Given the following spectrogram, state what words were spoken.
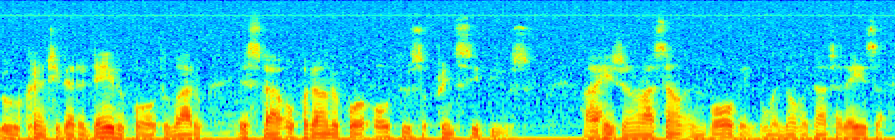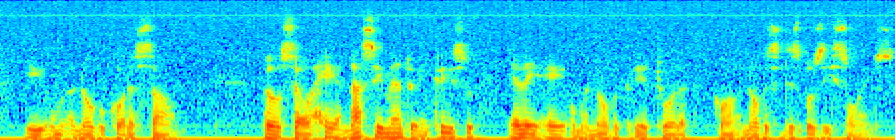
O crente verdadeiro, por outro lado, está operando por outros princípios. A regeneração envolve uma nova natureza e um novo coração. Pelo seu renascimento em Cristo, ele é uma nova criatura com novas disposições.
